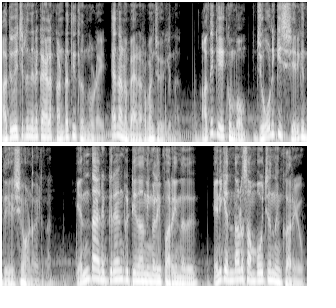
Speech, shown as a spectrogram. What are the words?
അത് വെച്ചിട്ട് നിനക്ക് അയാളെ കണ്ടെത്തി തന്നൂടെ? എന്നാണ് ബാനർമാൻ ചോദിക്കുന്നത്. അത് കേൾക്കുമ്പോൾ ജോണിക്ക് ശരിക്കും ദേഷ്യമാണ് വരുന്നത്. എന്ത് അനുഗ്രഹം കിട്ടിയെന്നാണ് നിങ്ങൾ ഈ പറയുന്നത്? എനിക്ക് എന്താണ് സംഭവിച്ചതെന്ന് നിങ്ങൾക്ക് അറിയോ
